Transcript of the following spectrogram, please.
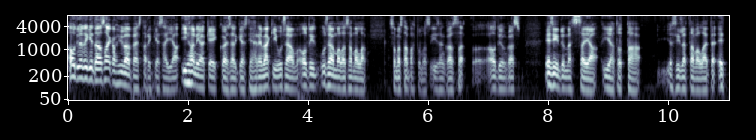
Auti jotenkin taas aika hyvä festarikesä ja ihania keikkoja selkeästi. Hänen mäki useamma, oltiin useammalla samalla, samassa tapahtumassa Isan kanssa, Aution kanssa esiintymässä ja, ja tota, ja sillä tavalla, että, että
